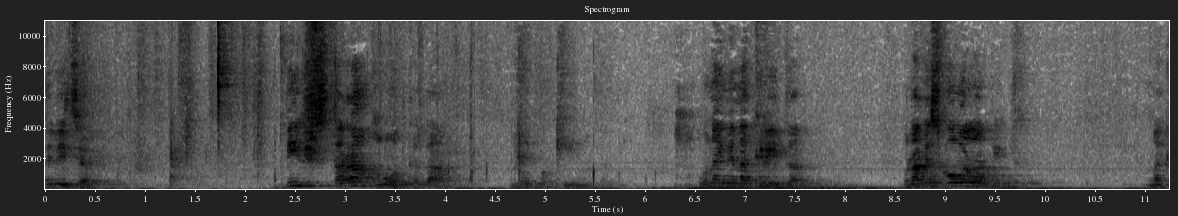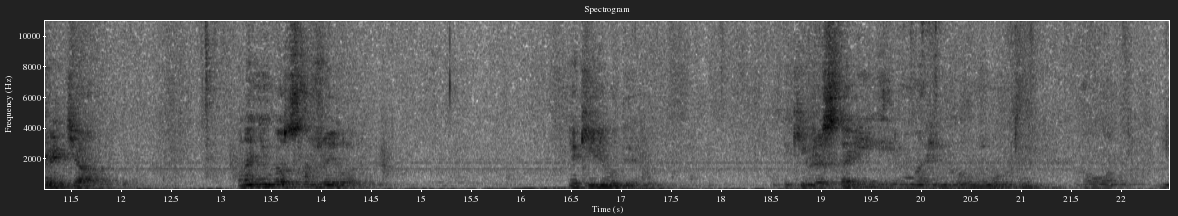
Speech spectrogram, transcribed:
дивіться, більш стара лодка, да? вже покинута. Вона й не накрита, вона не схована під накриття. Вона ніби отслужила, як і люди, які вже старі і майже ніколи не нужні. І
